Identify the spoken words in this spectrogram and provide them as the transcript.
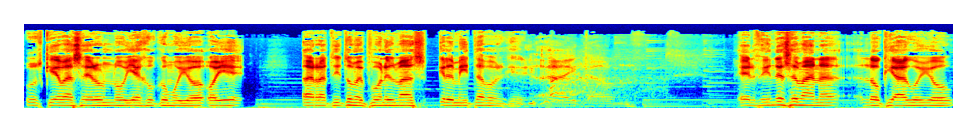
Pues qué va a ser uno viejo como yo. Oye, a ratito me pones más cremita porque... Ay, cabrón. El fin de semana lo que hago yo...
